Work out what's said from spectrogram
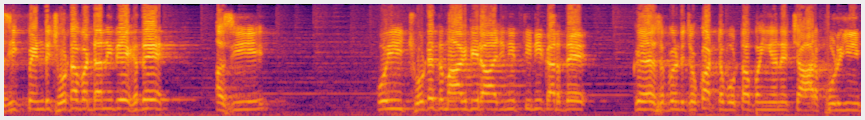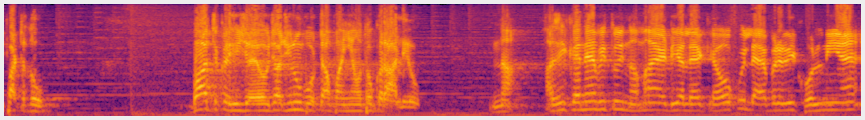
ਅਸੀਂ ਪਿੰਡ ਛੋਟਾ ਵੱਡਾ ਨਹੀਂ ਦੇਖਦੇ। ਅਸੀਂ ਕੋਈ ਛੋਟੇ ਦਿਮਾਗ ਦੀ ਰਾਜਨੀਤੀ ਨਹੀਂ ਕਰਦੇ। ਕਿ ਇਸ ਪਿੰਡ 'ਚੋਂ ਘੱਟ ਵੋਟਾਂ ਪਈਆਂ ਨੇ, ਚਾਰ ਫੁਲੀਆਂ ਹੀ ਪੱਟ ਦੋ। ਬਾਅਦ 'ਚ ਕਹੀ ਜਾਇਓ, ਜਾਂ ਜਿਹਨੂੰ ਵੋਟਾਂ ਪਾਈਆਂ, ਉਹ ਤੋਂ ਕਰਾ ਲਿਓ। ਨਾ, ਅਸੀਂ ਕਹਿੰਦੇ ਆ ਵੀ ਤੁਸੀਂ ਨਵਾਂ ਆਈਡੀਆ ਲੈ ਕੇ ਆਓ। ਕੋਈ ਲਾਇਬ੍ਰੇਰੀ ਖੋਲਣੀ ਹੈ,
